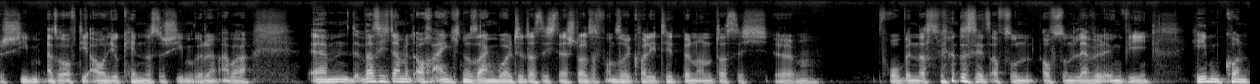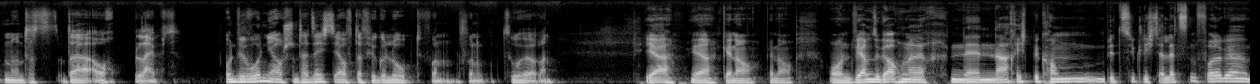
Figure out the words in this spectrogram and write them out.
schieben, also auf die Audiokenntnisse schieben würde. Aber ähm, was ich damit auch eigentlich nur sagen wollte, dass ich sehr stolz auf unsere Qualität bin und dass ich ähm, froh bin, dass wir das jetzt auf so ein, auf so ein Level irgendwie heben konnten und das da auch bleibt. Und wir wurden ja auch schon tatsächlich sehr oft dafür gelobt von, von Zuhörern. Ja, ja, genau, genau. Und wir haben sogar auch eine Nachricht bekommen bezüglich der letzten Folge.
